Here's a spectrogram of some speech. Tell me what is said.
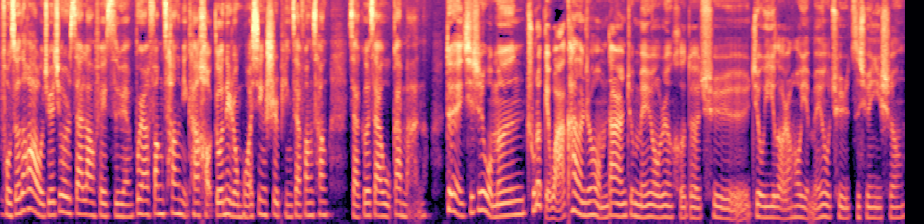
否则的话，我觉得就是在浪费资源。不然方舱，你看好多那种魔性视频，在方舱载歌载舞干嘛呢？对，其实我们除了给娃看了之后，我们当然就没有任何的去就医了，然后也没有去咨询医生。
